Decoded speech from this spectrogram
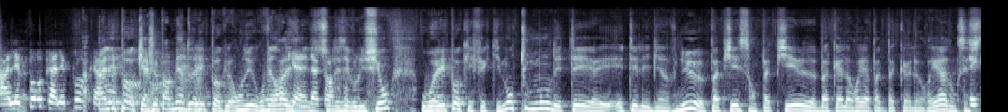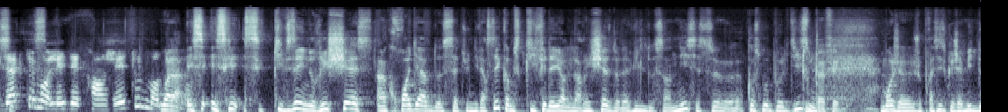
À l'époque, à l'époque. À, l'époque, hein, je parle bien de l'époque. On, reviendra sur les évolutions, où à l'époque, effectivement, tout le monde était, était les bienvenus, euh, papier, sans papier, euh, baccalauréat, pas de baccalauréat. Donc Exactement, les étrangers, tout le monde. Voilà, et, c'est, ce qui faisait une richesse incroyable de cette université, comme ce qui fait d'ailleurs la richesse de la ville de Saint-Denis, c'est ce cosmopolitisme. Tout à fait. Moi, je, précise que j'habite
